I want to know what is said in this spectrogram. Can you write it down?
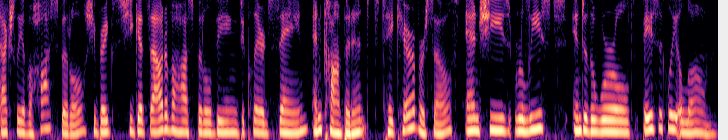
actually of a hospital. She breaks. She gets out of a hospital being declared sane and competent to take care of herself, and she's released into the world basically alone.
